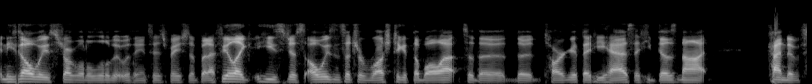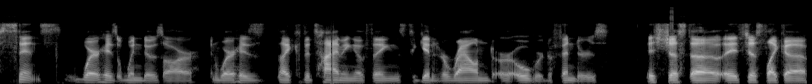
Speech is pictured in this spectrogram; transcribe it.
and he's always struggled a little bit with anticipation, but I feel like he's just always in such a rush to get the ball out to the the target that he has that he does not kind of sense where his windows are and where his like the timing of things to get it around or over defenders. It's just uh it's just like a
